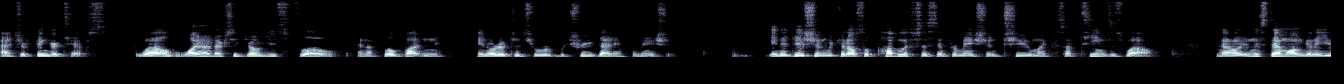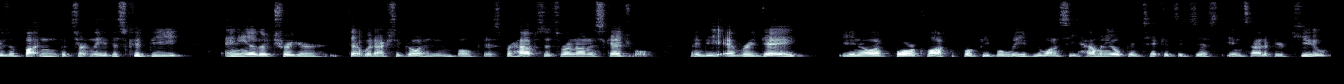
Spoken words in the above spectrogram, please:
at your fingertips well, why not actually go use Flow and a Flow button in order to, to retrieve that information? In addition, we can also publish this information to Microsoft Teams as well. Now, in this demo, I'm going to use a button, but certainly this could be any other trigger that would actually go ahead and invoke this. Perhaps it's run on a schedule. Maybe every day, you know, at 4 o'clock before people leave, you want to see how many open tickets exist inside of your queue.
